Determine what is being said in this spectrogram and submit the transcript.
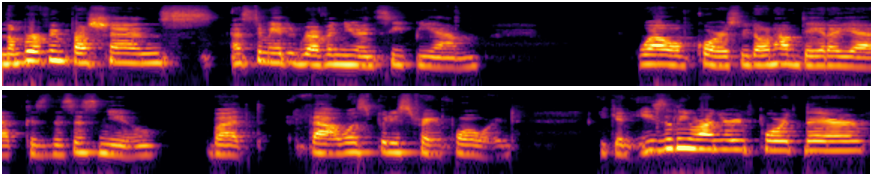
number of impressions, estimated revenue, and CPM. Well, of course, we don't have data yet because this is new, but that was pretty straightforward. You can easily run your report there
